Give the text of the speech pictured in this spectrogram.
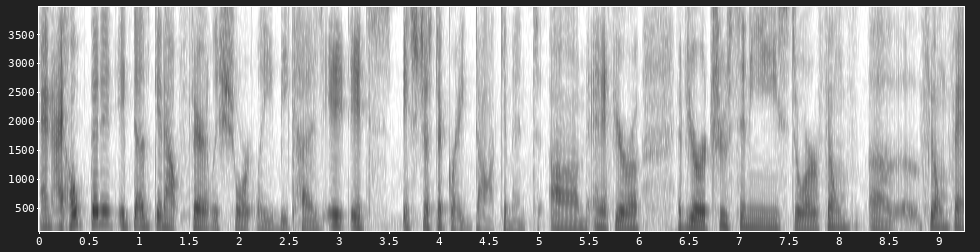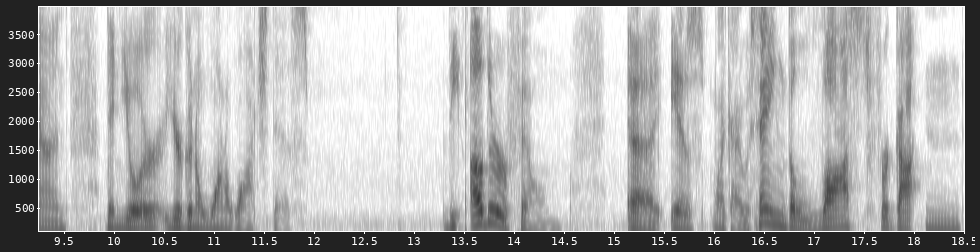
and I hope that it, it does get out fairly shortly because it, it's it's just a great document. Um, and if you're a if you're a true cineast or film uh, film fan, then you're you're gonna want to watch this the other film uh, is, like I was saying, the lost, forgotten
